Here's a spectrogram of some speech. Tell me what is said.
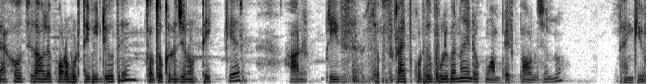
দেখা হচ্ছে তাহলে পরবর্তী ভিডিওতে ততক্ষণের জন্য টেক কেয়ার আর প্লিজ সাবস্ক্রাইব করতে ভুলবে না, এরকম আপডেট পাওয়ার জন্য। থ্যাংক ইউ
